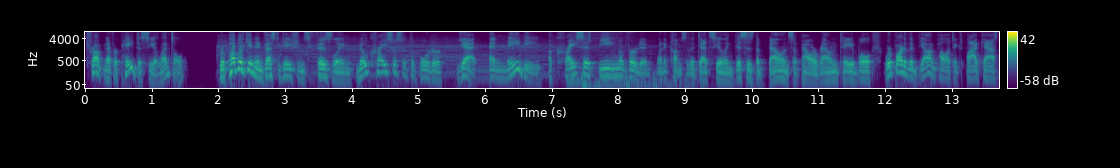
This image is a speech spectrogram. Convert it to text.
Trump never paid to see a lentil. Republican investigations fizzling, no crisis at the border yet, and maybe a crisis being averted when it comes to the debt ceiling. This is the Balance of Power Roundtable. We're part of the Beyond Politics podcast,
